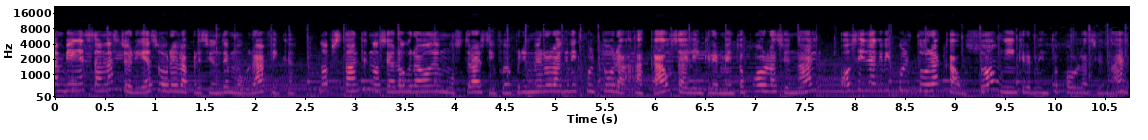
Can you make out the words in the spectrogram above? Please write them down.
también están las teorías sobre la presión demográfica. No obstante, no se ha logrado demostrar si fue primero la agricultura a causa del incremento poblacional o si la agricultura causó un incremento poblacional.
